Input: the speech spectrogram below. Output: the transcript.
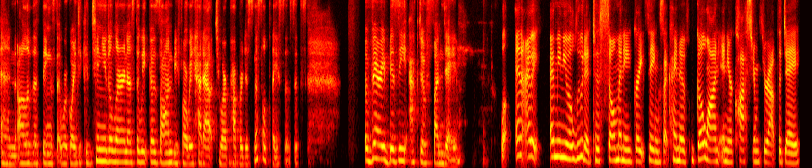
and all of the things that we're going to continue to learn as the week goes on before we head out to our proper dismissal places. It's a very busy, active, fun day. Well, and I I mean, you alluded to so many great things that kind of go on in your classroom throughout the day.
